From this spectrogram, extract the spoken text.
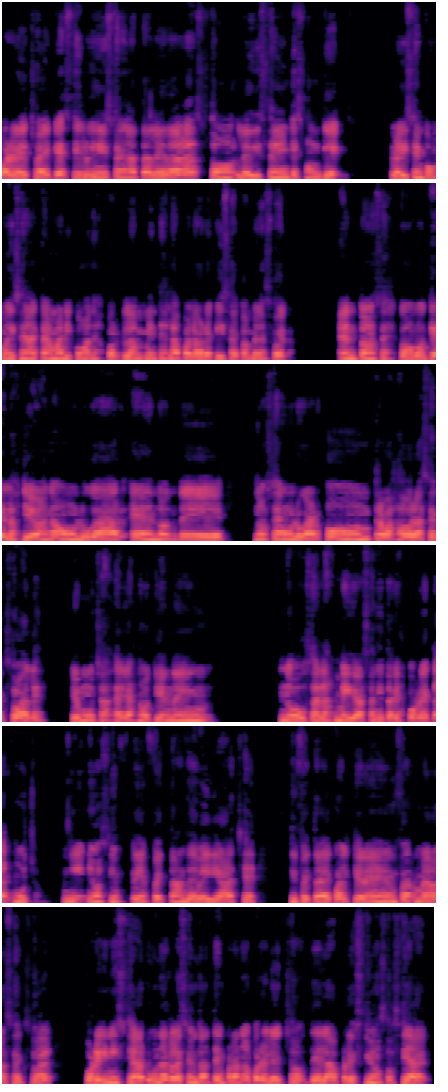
por el hecho de que si lo inician a tal edad, son, le dicen que son gays. Le dicen como dicen acá maricones, porque la mente es la palabra que dice acá en Venezuela. Entonces como que los llevan a un lugar en donde no sé, un lugar con trabajadoras sexuales, que muchas de ellas no tienen, no usan las medidas sanitarias correctas, muchos niños se infectan de VIH, se infectan de cualquier enfermedad sexual por iniciar una relación tan temprana por el hecho de la presión social,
